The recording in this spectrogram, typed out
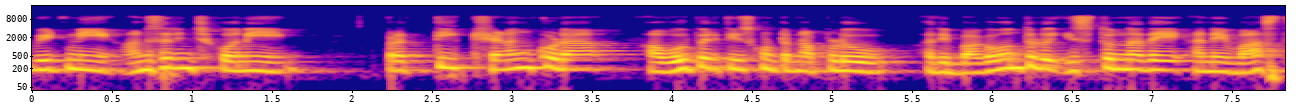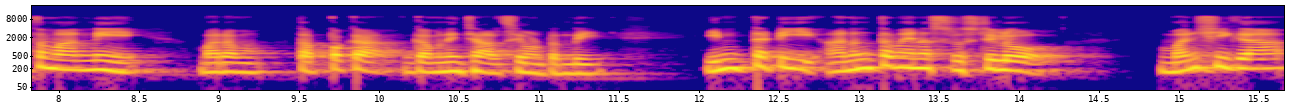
వీటిని అనుసరించుకొని ప్రతి క్షణం కూడా ఆ ఊపిరి తీసుకుంటున్నప్పుడు అది భగవంతుడు ఇస్తున్నదే అనే వాస్తవాన్ని మనం తప్పక గమనించాల్సి ఉంటుంది. ఇంతటి అనంతమైన సృష్టిలో మనిషిగా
